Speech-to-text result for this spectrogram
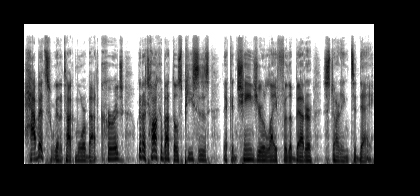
habits. We're going to talk more about courage. We're going to talk about those pieces that can change your life for the better starting today.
